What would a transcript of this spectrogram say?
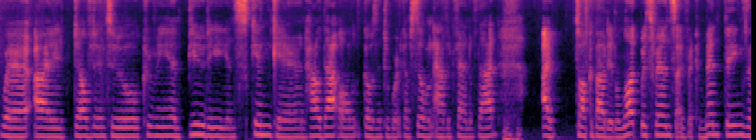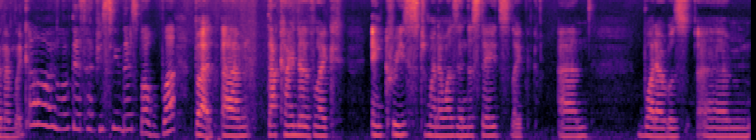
where i delved into korean beauty and skincare and how that all goes into work. I'm still an avid fan of that. I talk about it a lot with friends i recommend things and i'm like oh i love this have you seen this blah blah blah but um that kind of like increased when I was in the States, like um, what I was, um,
